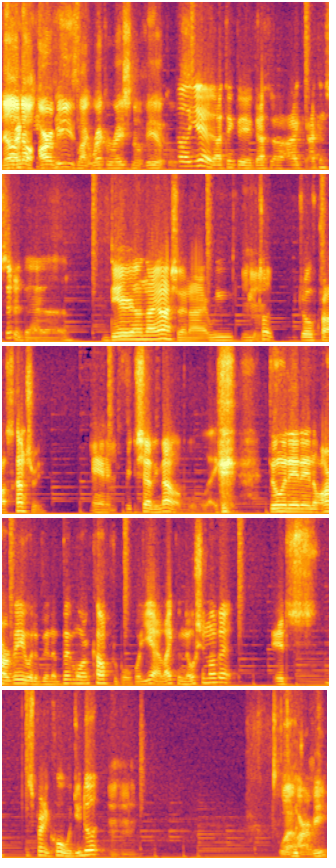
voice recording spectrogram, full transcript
No, no, RVs like recreational vehicles. oh yeah, I think they that's uh, I I considered that. Uh, dear uh, Nyasha and I, we we Mhm. told, drove cross country, and Mhm. it Chevy Malibu. Like doing it in an RV would have been a bit more comfortable. But yeah, I like the notion of it. It's it's pretty cool. Would you do it? Mhm. What Would- RV?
